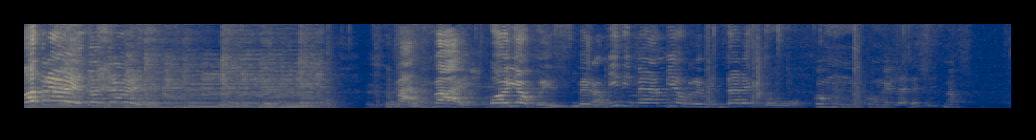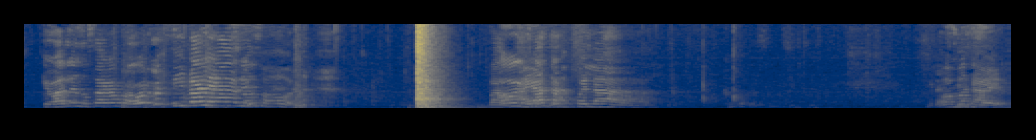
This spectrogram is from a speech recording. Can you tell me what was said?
otra vez, otra vez. Bye. Voy yo pues. Pero a mí sí me da miedo reventar esto. ¿Con, con el arete? No. Que Vale nos haga favor. Sí, Vale, háganos sí. favor. Va, allá está. fue la... Gracias. Vamos a ver.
